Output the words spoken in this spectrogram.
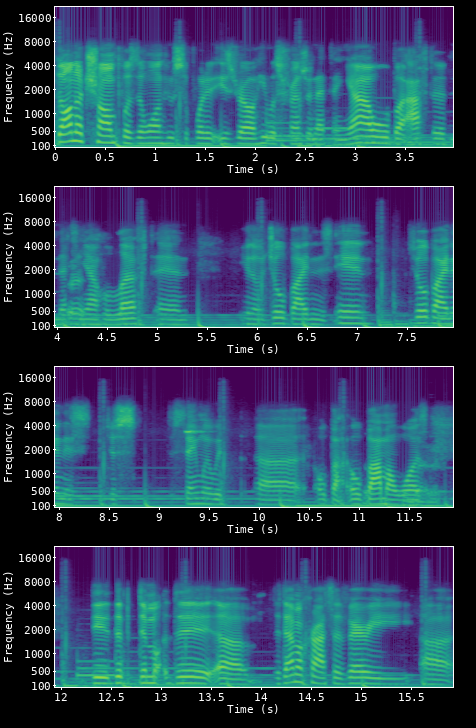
Donald Trump was the one who supported Israel. He was friends with Netanyahu, but after Netanyahu left and you know Joe Biden is in, Joe Biden is just the same way with uh, Obama was. The the the the, uh, the Democrats are very uh,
